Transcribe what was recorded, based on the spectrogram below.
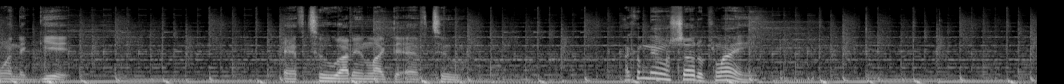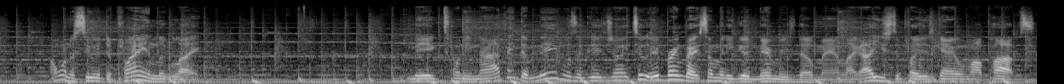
one to get. F2, I didn't like the F2. How come they don't show the plane? I want to see what the plane looked like. MiG 29. I think the MiG was a good joint too. It bring back so many good memories though, man. Like I used to play this game with my pops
